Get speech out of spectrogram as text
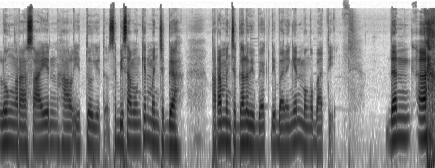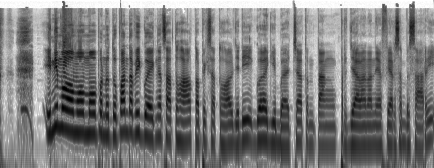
lu ngerasain hal itu gitu. Sebisa mungkin mencegah karena mencegah lebih baik dibandingin mengobati. Dan uh, ini mau mau mau penutupan tapi gue inget satu hal topik satu hal. Jadi gue lagi baca tentang perjalanannya Fiersa Besari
